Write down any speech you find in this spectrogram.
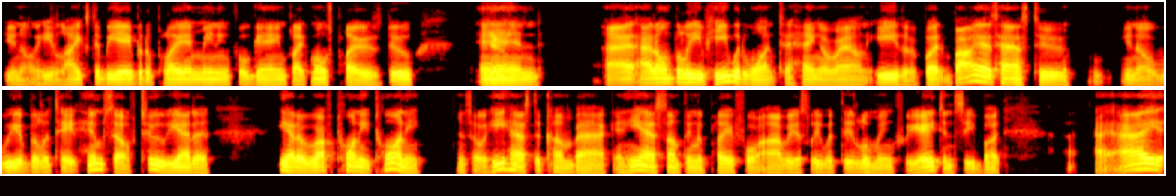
You know, he likes to be able to play in meaningful games like most players do. And yeah. I, I don't believe he would want to hang around either. But Baez has to, you know, rehabilitate himself too. He had a he had a rough 2020 and so he has to come back and he has something to play for obviously with the looming free agency but I I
